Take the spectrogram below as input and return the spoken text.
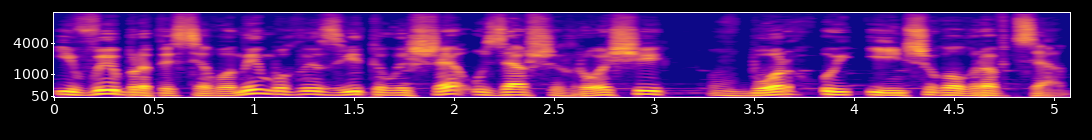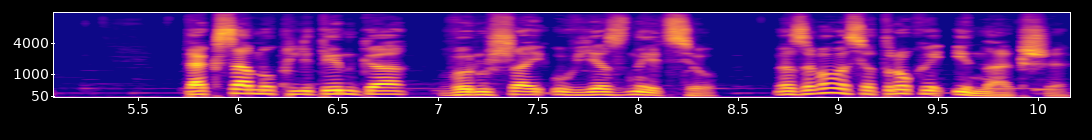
і вибратися вони могли звідти лише узявши гроші в борг у іншого гравця. Так само клітинка Вирушай у в'язницю називалася трохи інакше.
